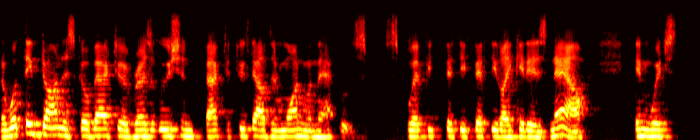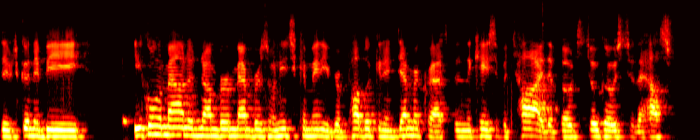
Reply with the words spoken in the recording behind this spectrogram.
Now, what they've done is go back to a resolution back to 2001 when the was split 50 50 like it is now, in which there's going to be equal amount of number of members on each committee, Republican and Democrats. But in the case of a tie, the vote still goes to the House,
